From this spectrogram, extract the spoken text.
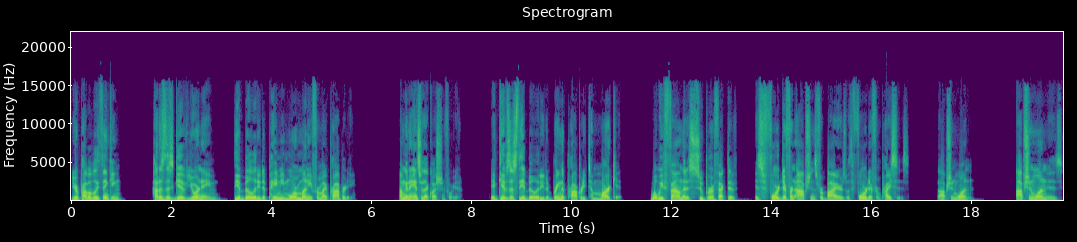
You're probably thinking, how does this give your name the ability to pay me more money for my property? I'm going to answer that question for you. It gives us the ability to bring the property to market. What we've found that is super effective is four different options for buyers with four different prices. Option one. Option one is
